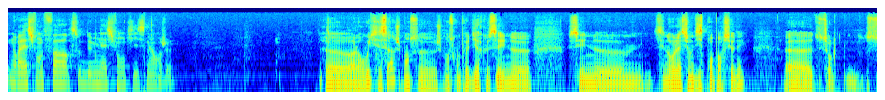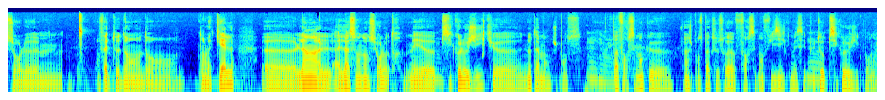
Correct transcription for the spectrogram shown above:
une relation de force ou de domination qui se met en jeu. Euh, alors oui, c'est ça. Je pense, euh, je pense qu'on peut dire que c'est une, c'est une, c'est une relation disproportionnée euh, sur, sur le, en fait, dans, dans, dans laquelle euh, l'un a l'ascendant sur l'autre, mais euh, Mhm. psychologique euh, notamment, je pense. Ouais. Pas forcément que, enfin, je pense pas que ce soit forcément physique, mais c'est plutôt Ouais. psychologique pour moi.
